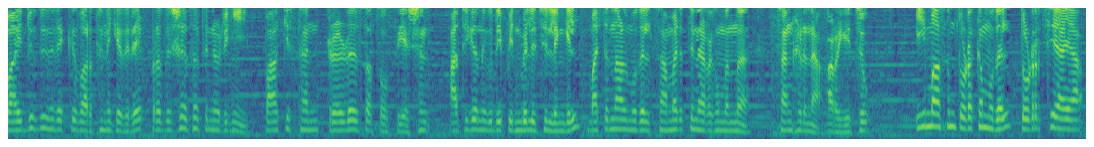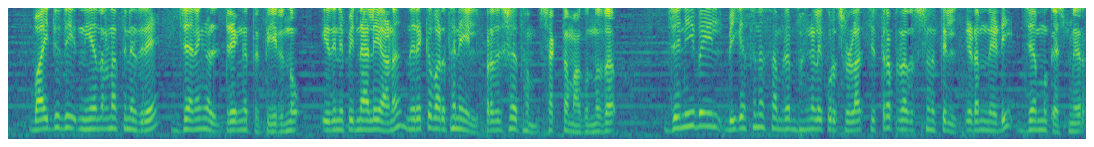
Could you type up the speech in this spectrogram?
വൈദ്യുതി നിരക്ക് വർധനയ്ക്കെതിരെ പ്രതിഷേധത്തിനൊരുങ്ങി പാകിസ്ഥാൻ ട്രേഡേഴ്സ് അസോസിയേഷൻ. അധിക നികുതി പിൻവലിച്ചില്ലെങ്കിൽ മറ്റന്നാൾ മുതൽ സമരത്തിനിറങ്ങുമെന്ന് സംഘടന അറിയിച്ചു. ഈ മാസം തുടക്കം മുതൽ തുടർച്ചയായ വൈദ്യുതി നിയന്ത്രണത്തിനെതിരെ ജനങ്ങൾ രംഗത്തെത്തിയിരുന്നു. ഇതിന് പിന്നാലെയാണ് നിരക്ക് വർധനയിൽ പ്രതിഷേധം ശക്തമാകുന്നത്. ജനീവയിൽ വികസന സംരംഭങ്ങളെക്കുറിച്ചുള്ള ചിത്രപ്രദർശനത്തിൽ ഇടം നേടി ജമ്മു കശ്മീർ.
